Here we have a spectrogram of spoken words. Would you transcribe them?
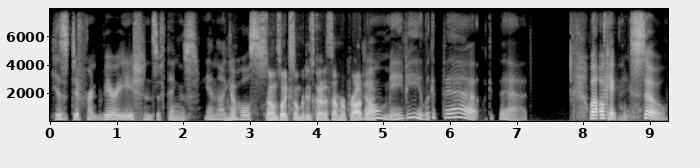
his different variations of things in like a Mhm. whole Sounds like somebody's got a summer project. Oh, maybe. Look at that. Look at that. Well, okay. So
